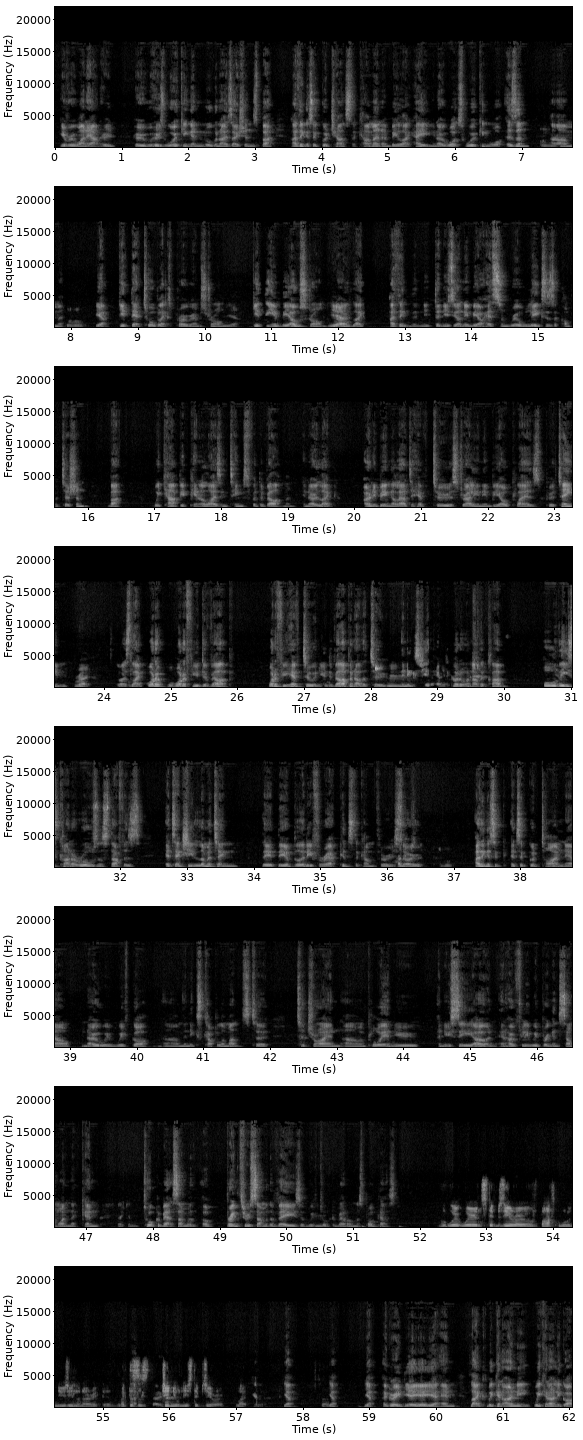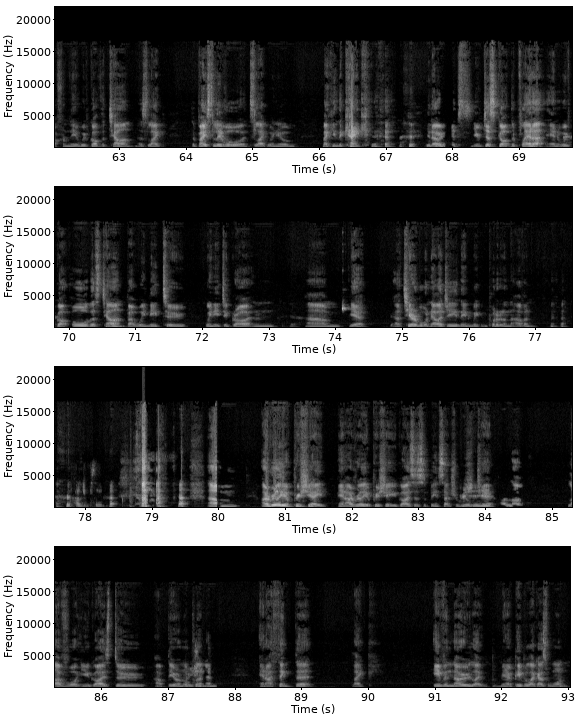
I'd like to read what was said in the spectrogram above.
everyone out who who who's working in organizations, but I think it's a good chance to come in and be like, hey, you know what's working, what isn't. Mhm. Um, Mhm. yeah, get that Tall Blacks program strong Yeah. get the NBL strong. You Yeah. know? like I think the, New- the New Zealand NBL has some real legs as a competition, but we can't be penalising teams for development. You know, like only being allowed to have two Australian NBL players per team. Right. So it's like, what if what if you develop? What if you have two and you develop another two? And the Mm. next year they have to go to another club. All these kind of rules and stuff is it's actually limiting the the ability for our kids to come through. So 100%. I think it's a it's a good time now. You know, we we've got um, the next couple of months to to try and um, employ a new a new CEO, and, and hopefully we bring in someone that can They can. talk about some of or bring through some of the values that we've Mm. talked about on this podcast. We're, we're in step zero of basketball in New Zealand, I reckon. Like, this is so, yeah. genuinely step zero. Like, Yeah. So- Yeah. Yeah, agreed. Yeah, yeah, yeah. And like we can only we can only go up from there. We've got the talent. It's like the base level. It's like when you're making the cake. you know, it's you've just got the platter, and we've got all this talent, but we need to we need to grow it. And um, yeah, a terrible analogy. Then we can put it in the oven. 100%. Um, I really appreciate, and I really appreciate you guys. This has been such a real Appreciate chat. I love, love what you guys do up there in Appreciate Auckland, and and I think that, like, even though like you know people like us want,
